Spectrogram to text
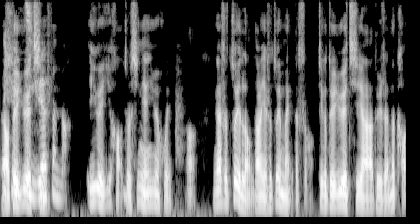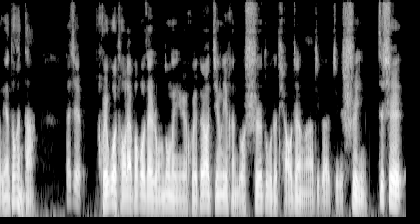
然后对乐器，几月份呢？一月一号就是新年音乐会啊，应该是最冷，当然也是最美的时候。这个对乐器啊，对人的考验都很大。但是回过头来，包括在溶洞的音乐会，都要经历很多湿度的调整啊，这个这个适应。就是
